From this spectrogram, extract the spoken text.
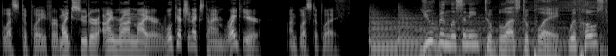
Blessed to Play. For Mike Suter, I'm Ron Meyer. We'll catch you next time right here on Blessed to Play. You've been listening to Blessed to Play with host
